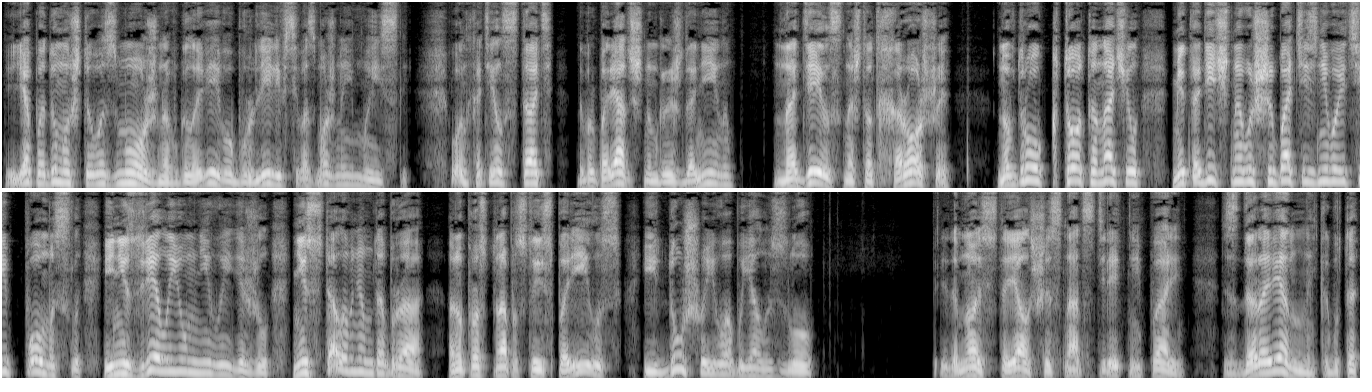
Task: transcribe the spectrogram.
И я подумал, что, возможно, в голове его бурлили всевозможные мысли. Он хотел стать добропорядочным гражданином, надеялся на что-то хорошее, но вдруг кто-то начал методично вышибать из него эти помыслы, и незрелый ум не выдержал, не стало в нем добра, оно просто-напросто испарилось, и душу его обуяло зло. Передо мной стоял шестнадцатилетний парень, здоровенный, как будто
